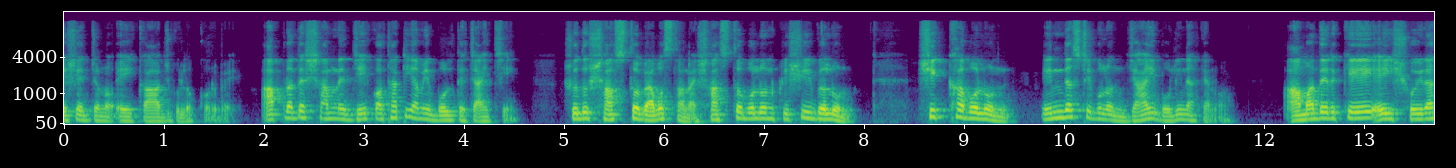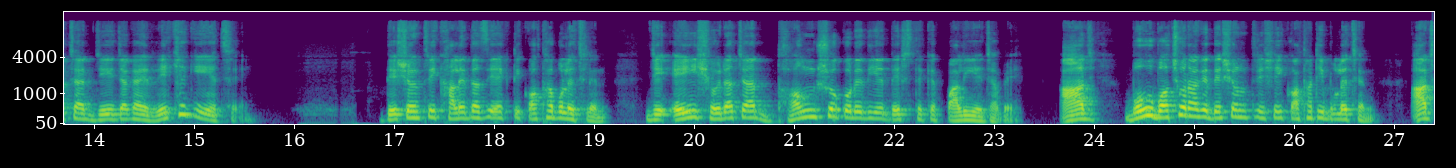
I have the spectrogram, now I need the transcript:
দেশের জন্য এই কাজগুলো করবে। আপনাদের সামনে যে কথাটি আমি বলতে চাইছি শুধু স্বাস্থ্য ব্যবস্থা নয়, স্বাস্থ্য বলুন, কৃষি বলুন, শিক্ষা বলুন ইন্ডাস্ট্রি বলুন, যাই বলি না কেন, আমাদেরকে এই স্বৈরাচার যে জায়গায় রেখে গিয়েছে। দেশনেত্রী খালেদা জিয়া একটি কথা বলেছিলেন যে এই স্বৈরাচার ধ্বংস করে দিয়ে দেশ থেকে পালিয়ে যাবে। আজ বহু বছর আগে দেশনেত্রী সেই কথাটি বলেছেন, আজ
